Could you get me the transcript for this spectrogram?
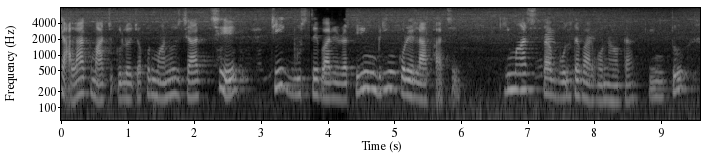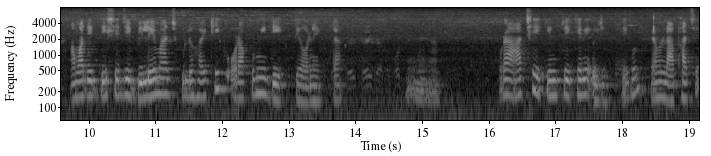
চালাক মাছগুলো যখন মানুষ যাচ্ছে ঠিক বুঝতে পারে ওরা ত্রিং ব্রিং করে লাফ আছে কী মাছ তা বলতে পারব না ওটা। কিন্তু আমাদের দেশে যে বিলে মাছগুলো হয়, ঠিক ওরকমই দেখতে অনেকটা। ওরা আছে কিন্তু এখানে ওই যে দেখুন যেমন আছে।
